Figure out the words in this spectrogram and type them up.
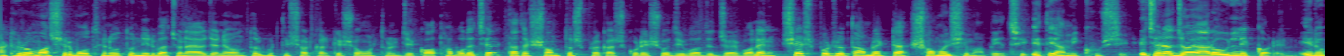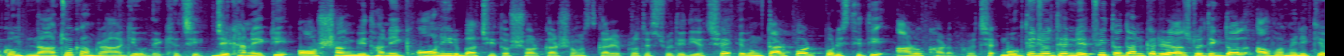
আঠারো মাসের মধ্যে নতুন নির্বাচন আয়োজনে অন্তর্বর্তী সরকারকে সমর্থনের যে কথা বলেছেন, তাতে সন্তোষ প্রকাশ করে সজীব ওয়াজিদ জয় বলেন, শেষ পর্যন্ত আমরা একটা সময়সীমা পেয়েছি, এতে আমি খুশি। এছাড়া জয় আরও উল্লেখ করেন, এরকম নাটক আমরা আগেও দেখেছি, যেখানে একটি অসাংবিধানিক, অনির্বাচিত সরকার সংস্কারের প্রতিশ্রুতি দিয়েছে এবং তারপর পরিস্থিতি আরও খারাপ হয়েছে। মুক্তিযুদ্ধের নেতৃত্ব দানকারী রাজনৈতিক দল আওয়ামী লীগকে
